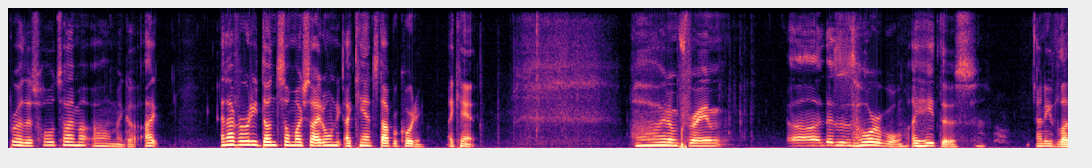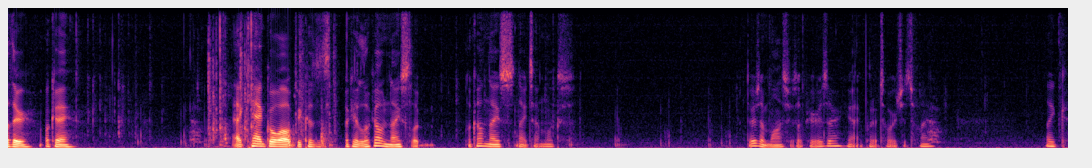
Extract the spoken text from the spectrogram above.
Bro, this whole time, I, oh my god, I, and I've already done so much that I don't, I can't stop recording. I can't. Oh, item frame. Uh, this is horrible. I hate this. I need leather. Okay. I can't go out because it's okay. Look how nice look. Look how nice nighttime looks. There's a monsters up here, is there? Yeah, I put a torch. It's fine. Like,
